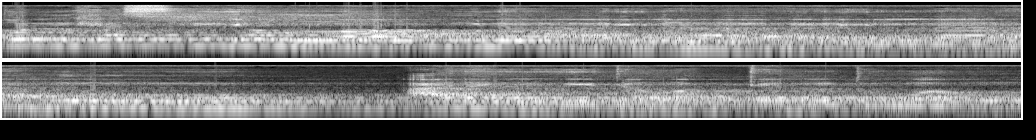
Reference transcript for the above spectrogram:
وقل حسبي الله لا إله إلا هو. عليه توكلت وهو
